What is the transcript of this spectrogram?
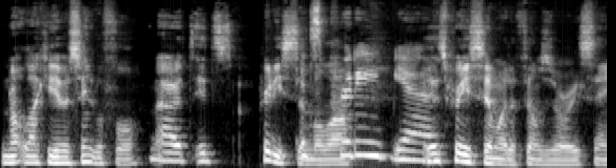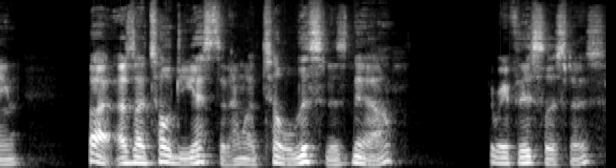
not like you've ever seen it before." No, it, it's pretty similar. It's pretty, yeah. It's pretty similar to films you've already seen. But as I told you yesterday, I'm going to tell listeners now. Get ready for this, listeners.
